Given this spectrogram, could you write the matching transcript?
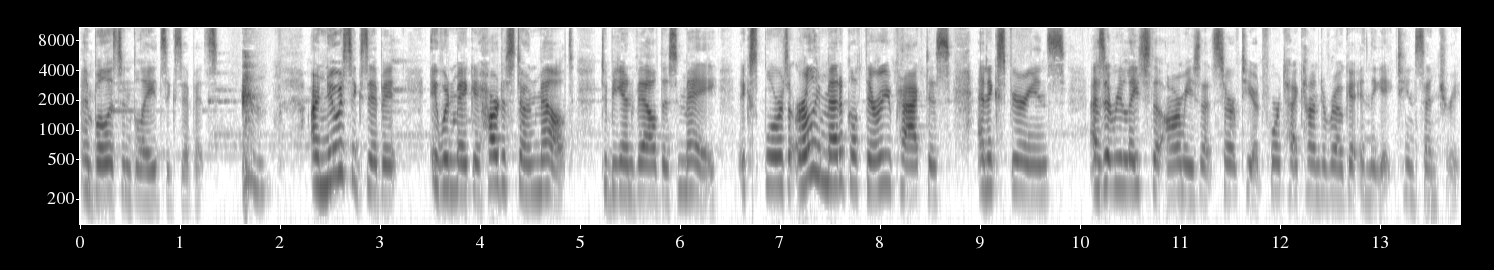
and Bullets and Blades exhibits. Our newest exhibit, It Would Make a Heart of Stone Melt, to be unveiled this May, explores early medical theory practice and experience as it relates to the armies that served here at Fort Ticonderoga in the 18th century.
